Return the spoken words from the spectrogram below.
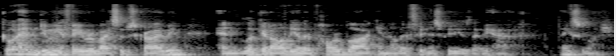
go ahead and do me a favor by subscribing and look at all the other power block and other fitness videos that we have. Thanks so much.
